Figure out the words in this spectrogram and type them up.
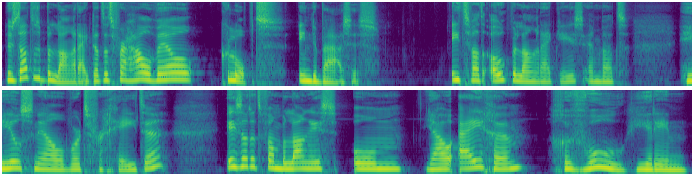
Dus dat is belangrijk, dat het verhaal wel klopt in de basis. Iets wat ook belangrijk is en wat heel snel wordt vergeten, is dat het van belang is om jouw eigen gevoel hierin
